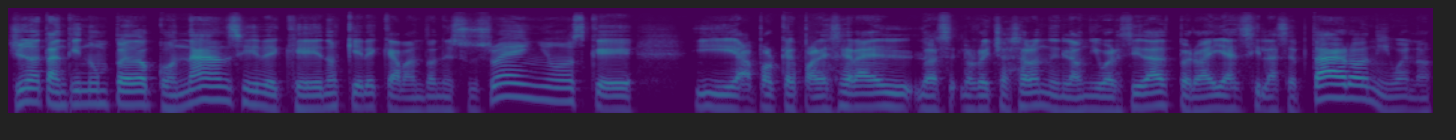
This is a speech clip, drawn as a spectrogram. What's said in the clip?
Jonathan tiene un pedo con Nancy de que no quiere que abandone sus sueños, que, y porque al parecer a él lo, rechazaron en la universidad, pero a ella sí la aceptaron, y bueno,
